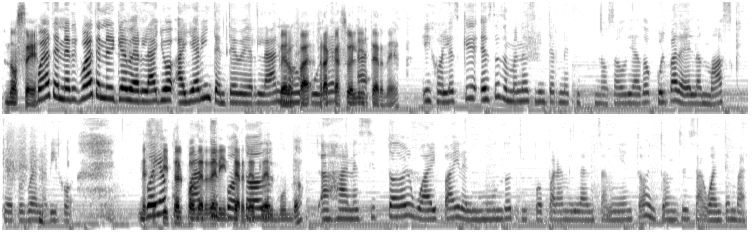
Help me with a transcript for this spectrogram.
no sé. Voy a tener, voy a tener que verla. Yo ayer intenté verla. Pero fracasó el ah, internet. Híjole, es que esta semana sí internet nos ha odiado. Culpa de Elon Musk, que pues bueno, dijo. Necesito el poder del internet del mundo. Ajá, necesito todo el wifi del mundo, tipo, para mi lanzamiento. Entonces aguanten bar.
